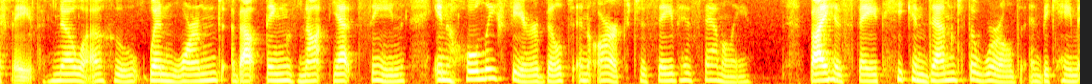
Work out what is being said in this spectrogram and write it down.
faith, Noah, who, when warned about things not yet seen, in holy fear built an ark to save his family. By his faith, he condemned the world and became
